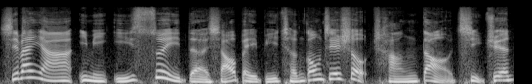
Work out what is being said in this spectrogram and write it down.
西班牙一名一岁的小 baby 成功接受肠道器捐。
